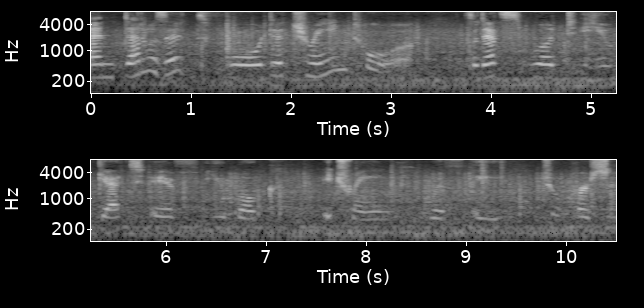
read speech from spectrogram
And that was it for the train tour. So that's what you get if you book a train with a two person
